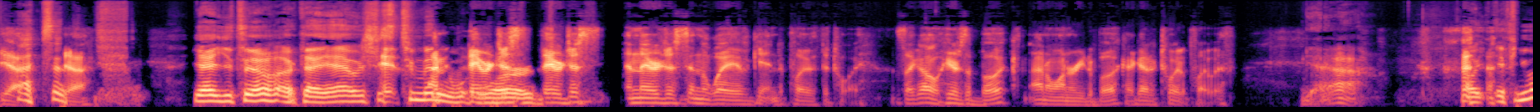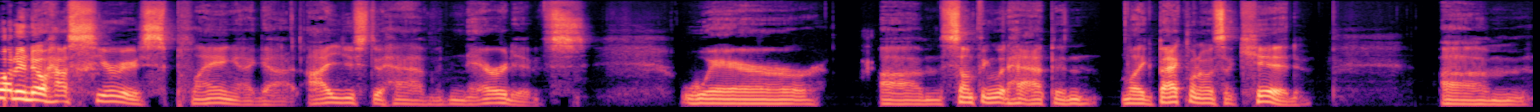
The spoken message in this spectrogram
yeah, yeah, yeah. You too? Okay, yeah. It was just it, too many. I, they were just, they were just, and they were just in the way of getting to play with the toy. It's like, oh, here's a book. I don't want to read a book. I got a toy to play with. Yeah. well, if you want to know how serious playing I got, I used to have narratives where um, something would happen. Like back when I was a kid, um,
